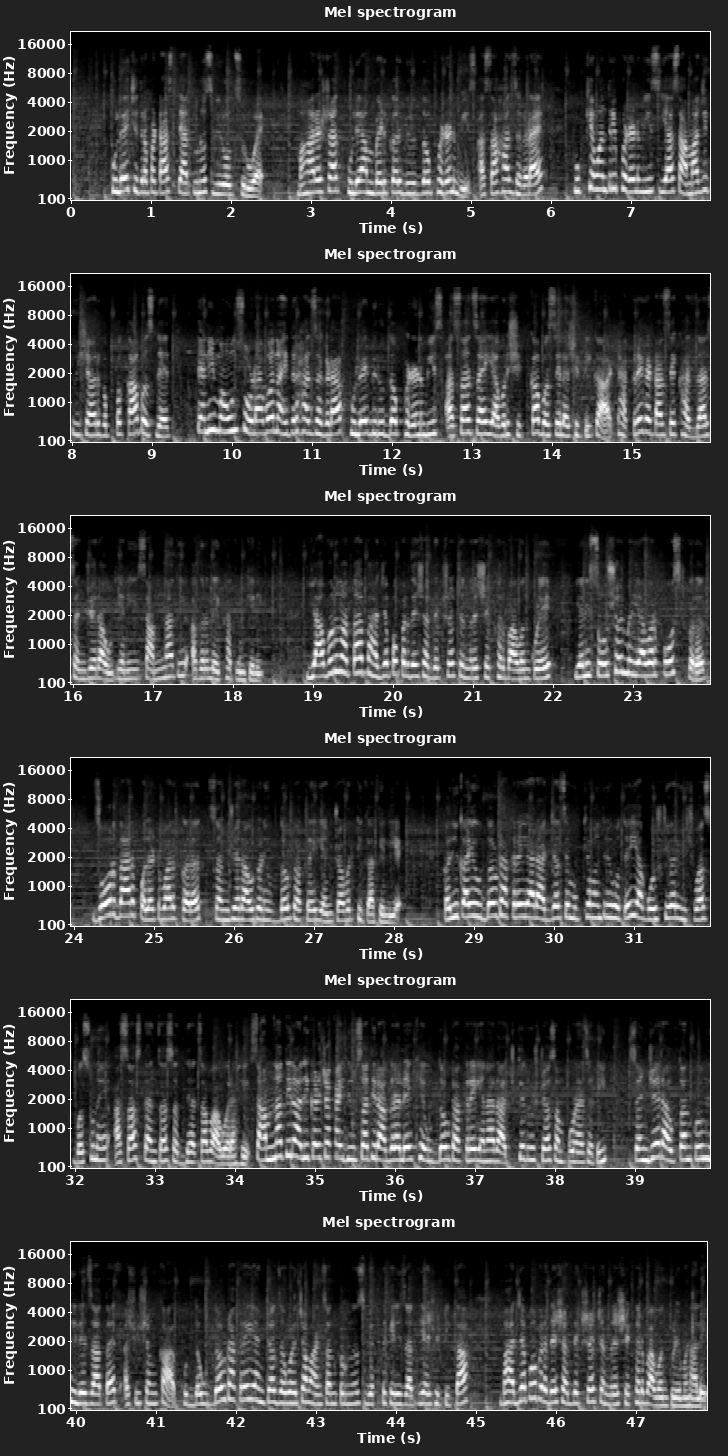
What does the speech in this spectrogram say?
फुले चित्रपटास त्यातूनच विरोध सुरू आहे. महाराष्ट्रात फुले आंबेडकर विरुद्ध फडणवीस असा हा झगडा आहे. मुख्यमंत्री फडणवीस या सामाजिक विषयावर गप्प का बसलेत? त्यांनी मौन सोडावं नाहीतर हा झगडा फुले विरुद्ध फडणवीस असाच आहे यावर शिक्का बसेल अशी टीका ठाकरे गटाचे खासदार संजय राऊत यांनी सामनातील अग्रलेखातून केली. यावरून आता भाजप प्रदेशाध्यक्ष चंद्रशेखर बावनकुळे यांनी सोशल मीडियावर पोस्ट करत जोरदार पलटवार करत संजय राऊत आणि उद्धव ठाकरे यांच्यावर टीका केली आहे. कधी काळी उद्धव ठाकरे या राज्याचे मुख्यमंत्री होते या गोष्टीवर विश्वास बसू नये असाच त्यांचा सध्याचा वावर आहे. सामनातील अलीकडच्या काही दिवसातील अग्रलेख हे उद्धव ठाकरे यांना राजकीयदृष्ट्या संपवण्यासाठी संजय राऊतांकडून लिहिले जात आहेत अशी शंका खुद्द उद्धव ठाकरे यांच्या जवळच्या माणसांकडूनच व्यक्त केली जाते अशी टीका भाजप प्रदेशाध्यक्ष चंद्रशेखर बावनकुळे म्हणाले.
